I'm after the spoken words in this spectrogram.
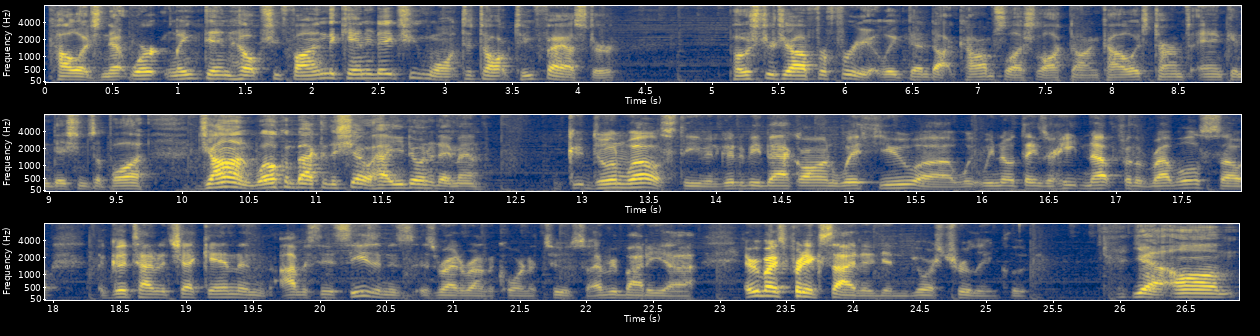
College Network. LinkedIn helps you find the candidates you want to talk to faster. Post your job for free at linkedin.com slash college. Terms and conditions apply. John, welcome back to the show. How are you doing today, man? Doing well, Stephen. Good to be back on with you. Uh, we, we know things are heating up for the Rebels, so a good time to check in. And obviously, the season is, is right around the corner too. So everybody, uh, everybody's pretty excited, and yours truly included. Yeah. Um.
